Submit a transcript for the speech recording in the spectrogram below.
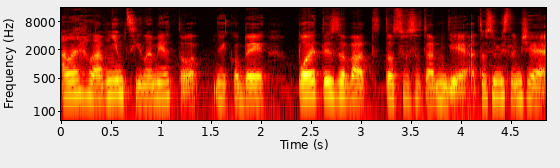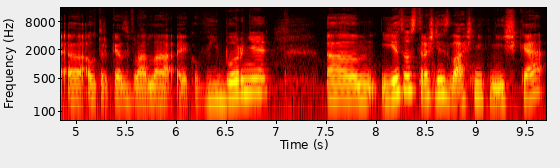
ale hlavním cílem je to, jakoby poetizovat to, co se tam děje. A to si myslím, že uh, autorka zvládla jako výborně. Um, je to strašně zvláštní knížka,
